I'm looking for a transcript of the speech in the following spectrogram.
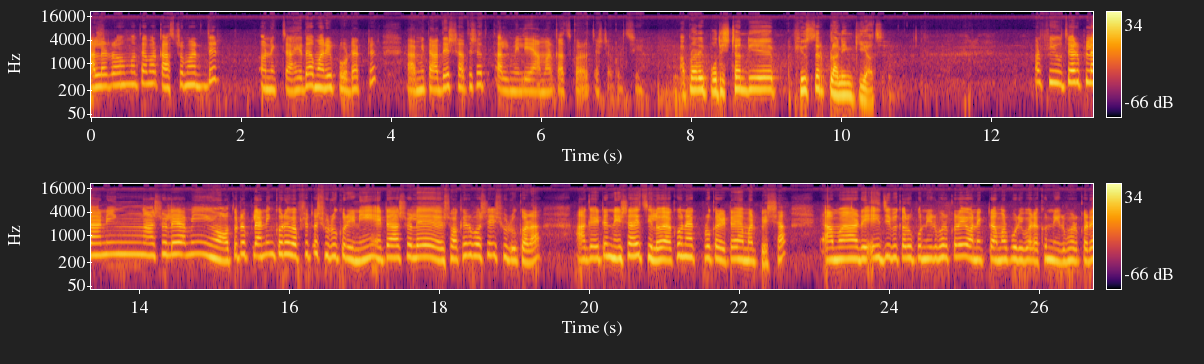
আল্লাহর রহমতে আমার কাস্টমারদের অনেক চাহিদা আমার এই প্রোডাক্টের আমি তাদের সাথে সাথে তাল মিলিয়ে আমার কাজ করার চেষ্টা করছি। আপনার এই প্রতিষ্ঠান নিয়ে ফিউচার প্ল্যানিং কি আছে? আর ফিউচার প্ল্যানিং আসলে আমি অতটা প্ল্যানিং করে ব্যবসাটা শুরু করিনি। এটা আসলে শখের বসেই শুরু করা। আগে এটা নেশায় ছিল এখন এক প্রকার এটাই আমার পেশা। আমার এই জীবিকার উপর নির্ভর করেই অনেকটা আমার পরিবার এখন নির্ভর করে।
